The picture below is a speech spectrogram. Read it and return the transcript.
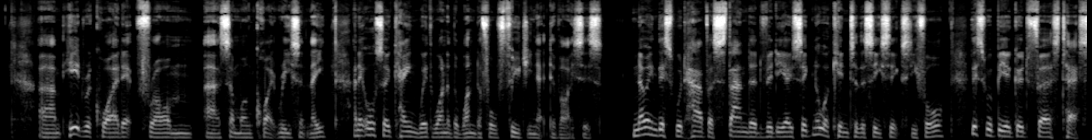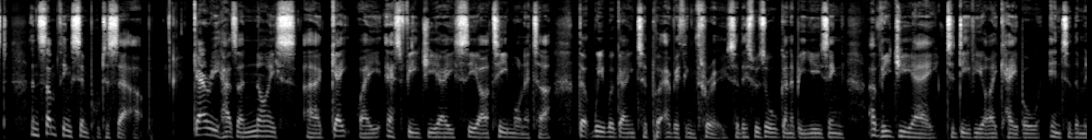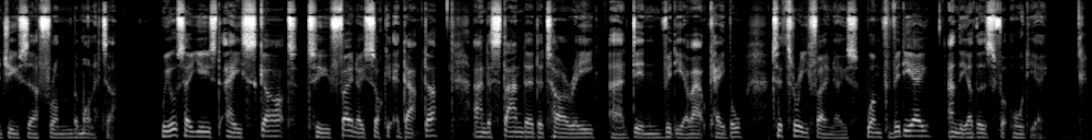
Um, he had required it from uh, someone quite recently, and it also came with one of the wonderful FujiNet devices. Knowing this would have a standard video signal akin to the C64, this would be a good first test and something simple to set up. Gary has a nice uh, gateway SVGA CRT monitor that we were going to put everything through. So this was all going to be using a VGA to DVI cable into the Medusa from the monitor. We also used a SCART to phono socket adapter and a standard Atari uh, DIN video out cable to three phonos, one for video and the others for audio.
